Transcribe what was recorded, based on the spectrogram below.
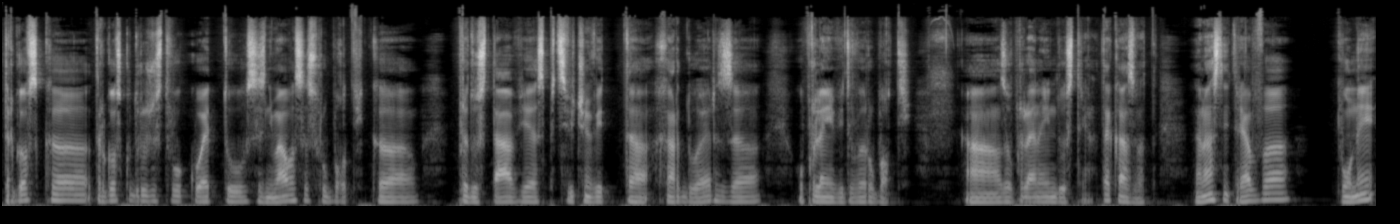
търговска, търговско дружество, което се занимава с роботика, предоставя специфичен вид а, хардуер за определени видове роботи. а, за определена индустрия. Те казват, на нас ни трябва поне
